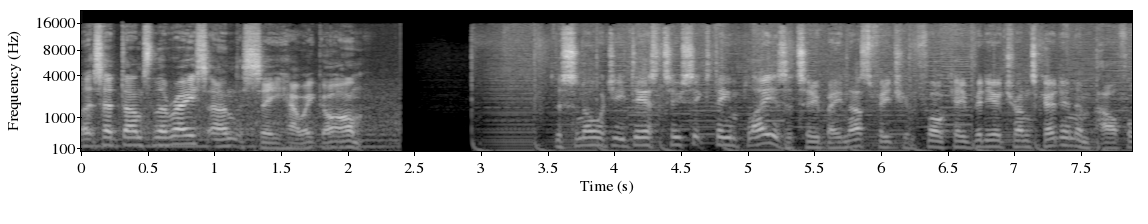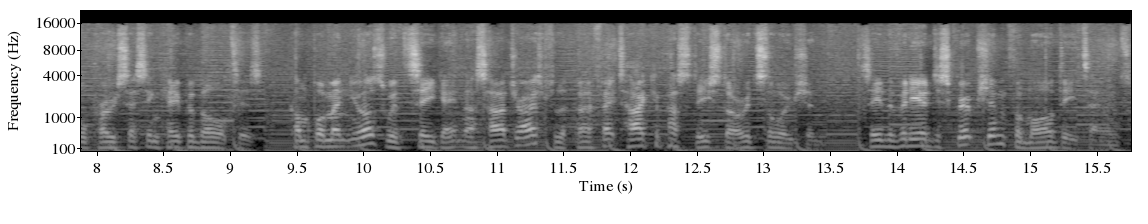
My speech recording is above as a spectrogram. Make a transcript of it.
Let's head down to the race and see how it got on. The Synology DS216 Play is a 2-bay NAS featuring 4K video transcoding and powerful processing capabilities. Complement yours with Seagate NAS hard drives for the perfect high-capacity storage solution. See the video description for more details.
